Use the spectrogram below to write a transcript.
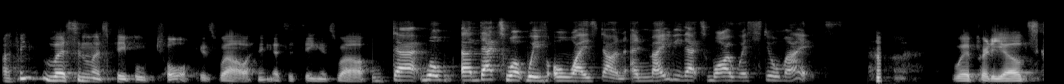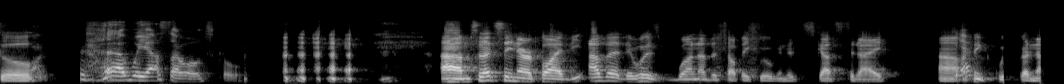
I think less and less people talk as well. I think that's a thing as well. That well, uh, that's what we've always done, and maybe that's why we're still mates. We're pretty old school. we are so old school. Um, so that's seen no reply. The other, there was one other topic we were going to discuss today. Uh, I think we've got enough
